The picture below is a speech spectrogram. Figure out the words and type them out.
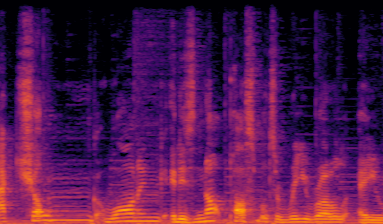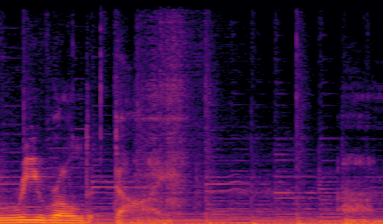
A Chong warning, it is not possible to re-roll a re-rolled die. Um,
